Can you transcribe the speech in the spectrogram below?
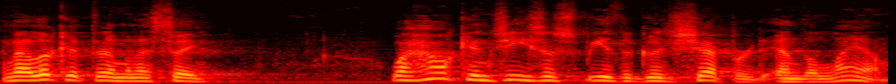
And I look at them and I say, Well, how can Jesus be the Good Shepherd and the Lamb?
